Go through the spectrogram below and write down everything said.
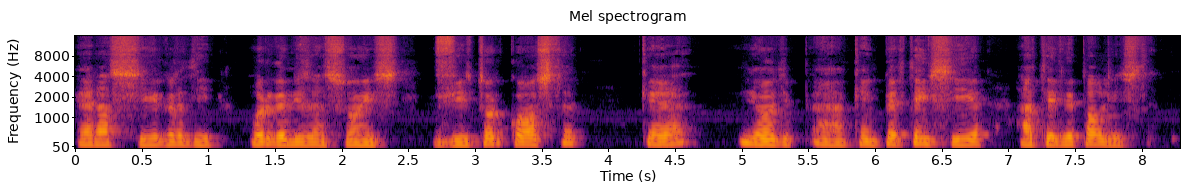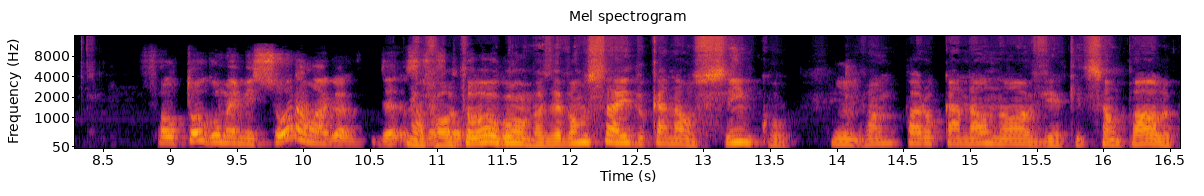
era a sigla de Organizações Vitor Costa, que é onde a quem pertencia à TV Paulista. Faltou alguma emissora, Maga? Você Não, faltou falou... algumas. Vamos sair do canal 5, hum. vamos para o canal 9, aqui de São Paulo,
